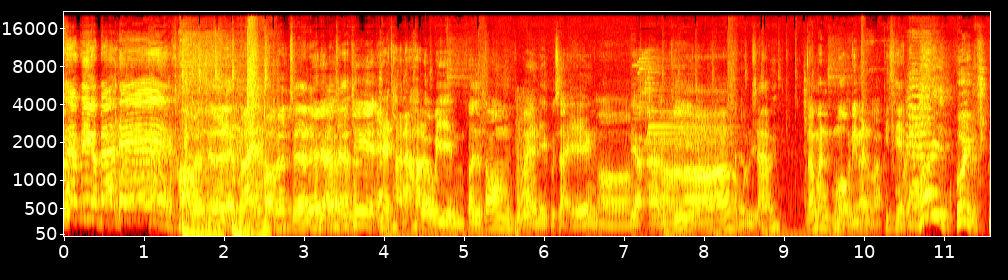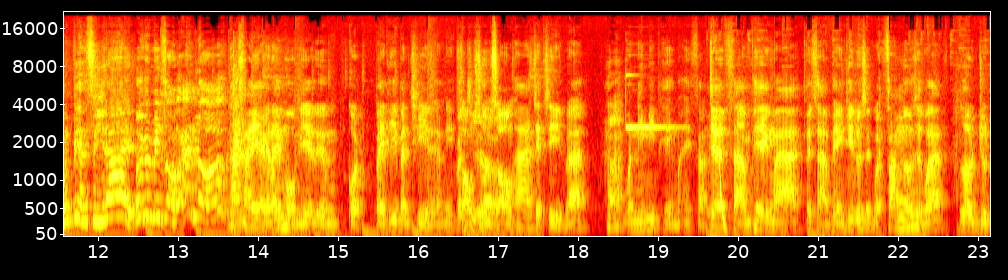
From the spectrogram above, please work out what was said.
I'm happy กับ bad day ขอบันเธเทิองได้ไหมขอเธอได้เดี๋ยวไหมเดี๋ยวพี่กี้ในฐานะฮาโลวีนเราจะต้องไม่อันนี้กูใส่เองอ๋อ เดี๋ยวอะพี่กี้อ๋อขอบคุณครับ แล้วมันหมวกนี้มันพิเศษไง เฮ้ยเฮ้ยมันเปลี่ยนสีได้ เฮ้ยมันมี2อันเหรอ ถ้าใครอยากจะได้หมวกนี้อย่าลืมกดไปที่บัญชีนะครับนี่บัญสองชีศูนเหรย์สอองห้าเจ็ดสี่แล้วฮะ วันนี้มีเพลงมาให้ฟัง เจอ3เพลงมา เป็น3เพลงที่รู้สึกว่าฟังแล้วรู้สึกว่าเราหยุด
